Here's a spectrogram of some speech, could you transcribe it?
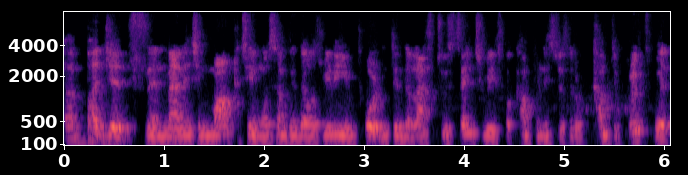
uh, budgets and managing marketing was something that was really important in the last two centuries for companies to sort of come to grips with,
